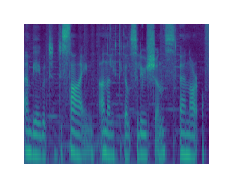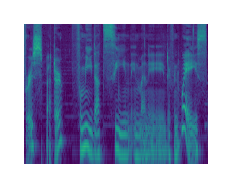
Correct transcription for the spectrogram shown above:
and be able to design analytical solutions and our offers better. For me, that's seen in many different ways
